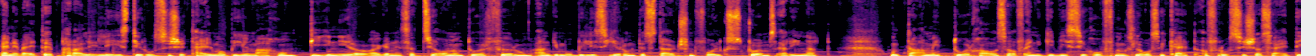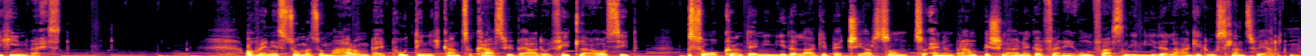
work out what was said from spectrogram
Eine weitere Parallele ist die russische Teilmobilmachung, die in ihrer Organisation und Durchführung an die Mobilisierung des deutschen Volkssturms erinnert und damit durchaus auf eine gewisse Hoffnungslosigkeit auf russischer Seite hinweist. Auch wenn es summa summarum bei Putin nicht ganz so krass wie bei Adolf Hitler aussieht, so könnte eine Niederlage bei Cherson zu einem Brandbeschleuniger für eine umfassende Niederlage Russlands werden.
